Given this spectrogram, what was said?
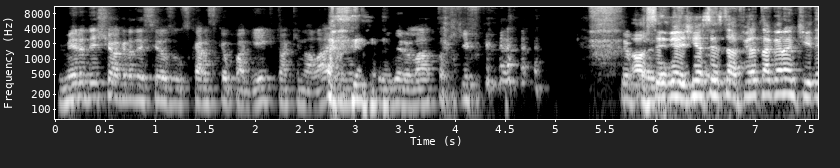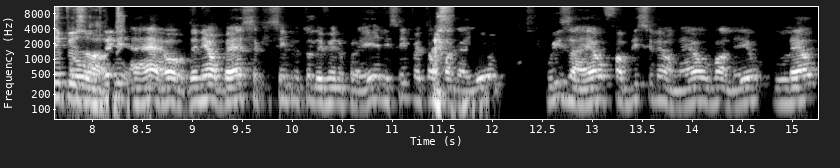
Primeiro, deixa eu agradecer os, os caras que eu paguei, que estão aqui na live. Né? lá, tô aqui. Ó, cervejinha sexta-feira tá garantida, hein, pessoal? O Daniel, é, o Daniel Bessa, que sempre eu tô devendo para ele, sempre vai estar o pagar eu. O Isael, Fabrício Leonel, valeu. Léo,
